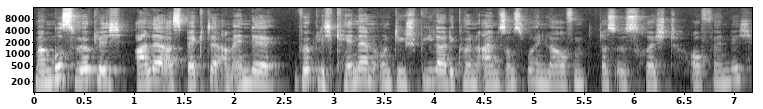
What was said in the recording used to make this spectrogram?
man muss wirklich alle Aspekte am Ende wirklich kennen und die Spieler, die können einem sonst wohin laufen. Das ist recht aufwendig.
